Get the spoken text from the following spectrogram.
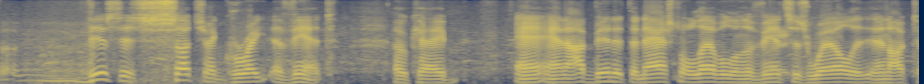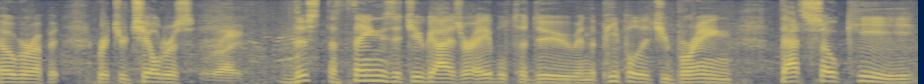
uh, this is such a great event okay and, and I've been at the national level in events right. as well in October up at Richard Childress. Right. This, the things that you guys are able to do and the people that you bring, that's so key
